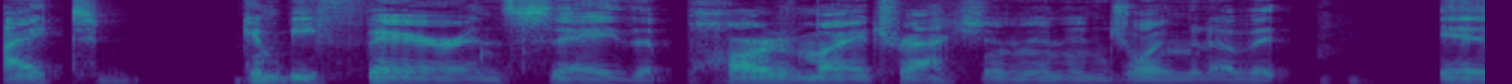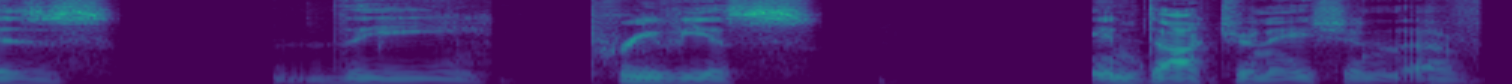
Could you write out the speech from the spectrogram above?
I t- can be fair and say that part of my attraction and enjoyment of it is the previous indoctrination of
